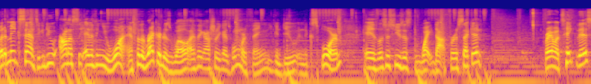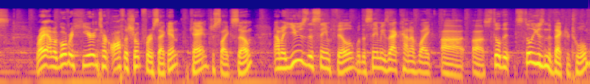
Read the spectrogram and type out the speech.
but it makes sense. You can do honestly anything you want. And for the record as well, I think I'll show you guys one more thing you can do and explore is let's just use this white dot for a second. Right, I'm gonna take this right? I'm gonna go over here and turn off the stroke for a second, okay, just like so. I'm gonna use the same fill with the same exact kind of like, uh, uh, still, the, still using the vector tool,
